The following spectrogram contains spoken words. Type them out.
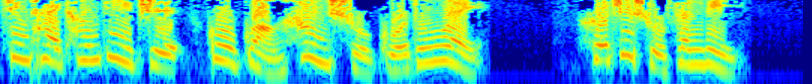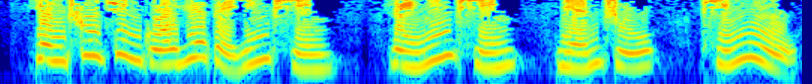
晋太康帝制，故广汉属国都尉，何治属分立。永出郡国曰北阴平，领阴平、绵竹、平武、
